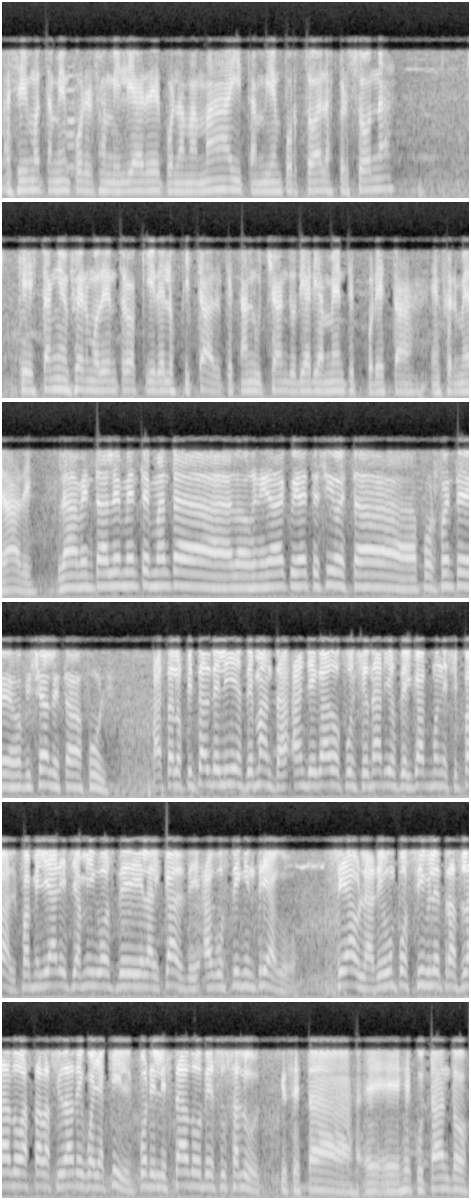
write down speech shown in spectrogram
así mismo también por el familiar de él, por la mamá y también por todas las personas que están enfermos dentro aquí del hospital, que están luchando diariamente por estas enfermedades. Lamentablemente Manta, la unidad de cuidado intensivo está, por fuentes oficiales, está full. Hasta el hospital de Líes de Manta han llegado funcionarios del GAC municipal, familiares y amigos del alcalde Agustín Intriago. Se habla de un posible traslado hasta la ciudad de Guayaquil por el estado de su salud. Que se está eh, ejecutando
